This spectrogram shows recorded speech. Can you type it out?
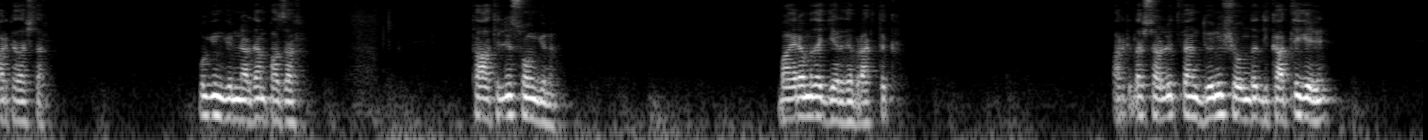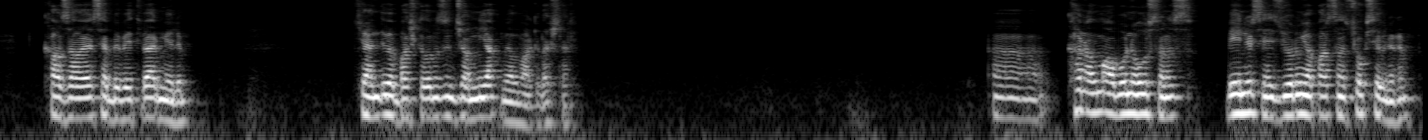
arkadaşlar. Bugün günlerden pazar. Tatilin son günü. Bayramı da geride bıraktık. Arkadaşlar lütfen dönüş yolunda dikkatli gelin. Kazaya sebebiyet vermeyelim. Kendi ve başkalarımızın canını yakmayalım arkadaşlar. Ee, kanalıma abone olursanız, beğenirseniz, yorum yaparsanız çok sevinirim.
